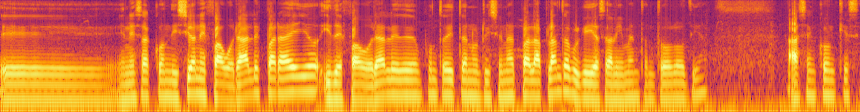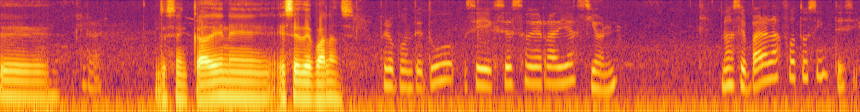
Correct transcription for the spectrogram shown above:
eh, en esas condiciones favorables para ellos y desfavorables desde un punto de vista nutricional para la planta, porque ellas se alimentan todos los días, hacen con que se Claro. desencadene ese desbalance. Pero ponte tú, si hay exceso de radiación, no se para la fotosíntesis.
